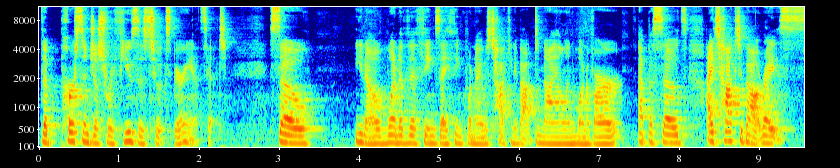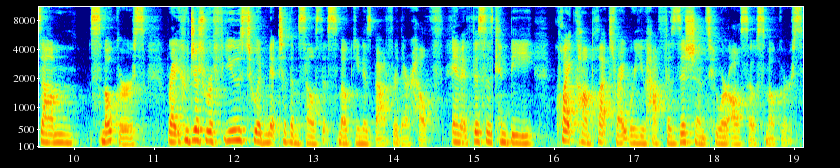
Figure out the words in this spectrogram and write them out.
the person just refuses to experience it. So, you know, one of the things I think when I was talking about denial in one of our episodes, I talked about, right, some smokers, right, who just refuse to admit to themselves that smoking is bad for their health. And if this is, can be quite complex, right, where you have physicians who are also smokers.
